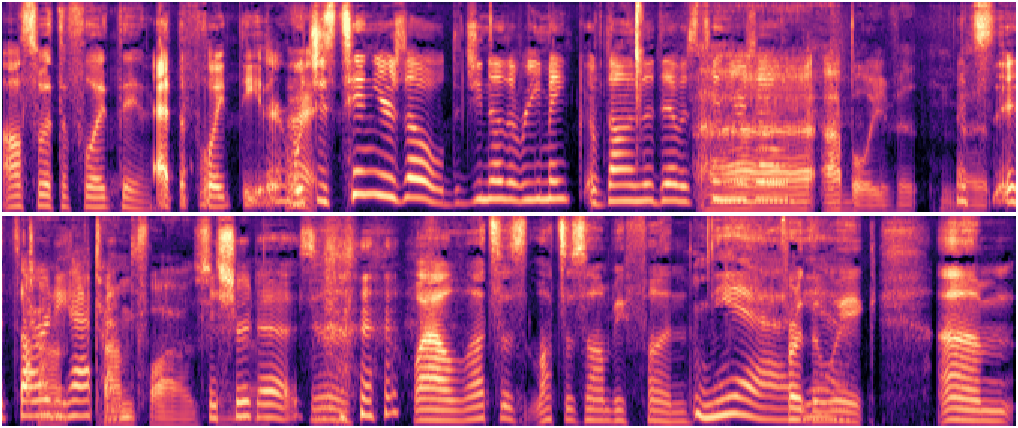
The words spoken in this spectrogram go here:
Also at the Floyd Theater. at the Floyd Theater, All which right. is 10 years old. Did you know the remake of Dawn of the Dead was 10 years old? Uh, I believe it. It's- it's already time, happened. Time flies. It sure know. does. Wow, lots of lots of zombie fun Yeah. for the yeah. week. Um,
